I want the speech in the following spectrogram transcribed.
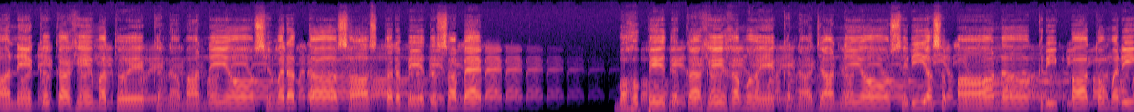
ਅਨੇਕ ਕਹੇ ਮਤ ਏਕ ਨ ਮਾਨਿਓ, ਸਿਮਰਤ ਸਾਸਤਰ ਵੇਦ ਸਬੈ ਬਹੁ ਭੇਦ ਕਹੇ ਹਮ ਏਕ ਨ ਜਾਣਿਓ, ਸ੍ਰੀ ਅਸਪਾਨ ਕਿਰਪਾ ਤੁਮਰੀ।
